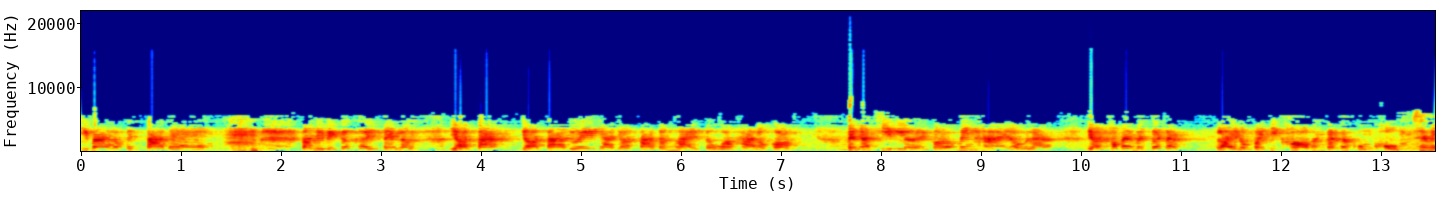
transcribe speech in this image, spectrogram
ที่บ้านแล้วเป็นตาแดง ตอนเด็กๆก็เคยเป็นแล้วหยอดตาหยอดตาด้วยยาหยอดตาตั้งหลายตัวค่ะ แล้วก็เป็นอาทิตย์เลยก็ไม่หายแล้วเวลาหยอดเข้าไปมันก็จะไหลลงไปที่คอมันก็จะขมๆใช่ไหม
